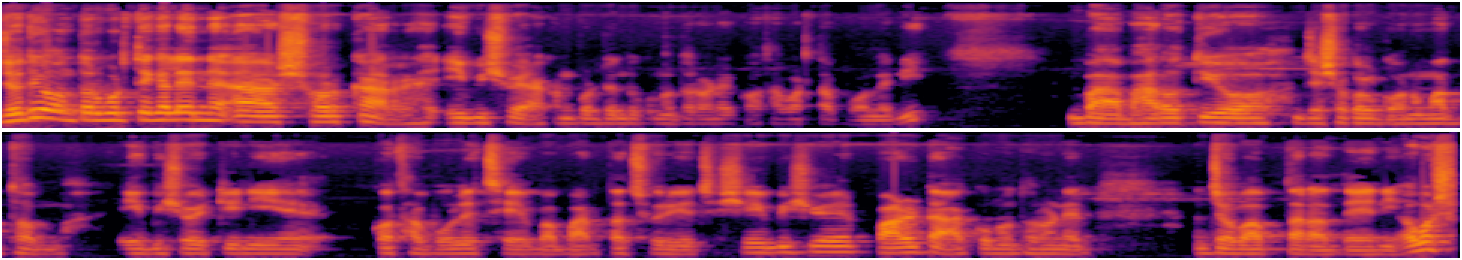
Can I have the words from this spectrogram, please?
যদিও অন্তর্বর্তীকালীন সরকার এই বিষয়ে এখন পর্যন্ত কোনো ধরনের কথাবার্তা বলেনি বা ভারতীয় যে সকল গণমাধ্যম এই বিষয়টি নিয়ে কথা বলেছে বা বার্তা ছড়িয়েছে, সেই বিষয়ের পাল্টা কোনো ধরনের জবাব তারা দেয়নি। অবশ্য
